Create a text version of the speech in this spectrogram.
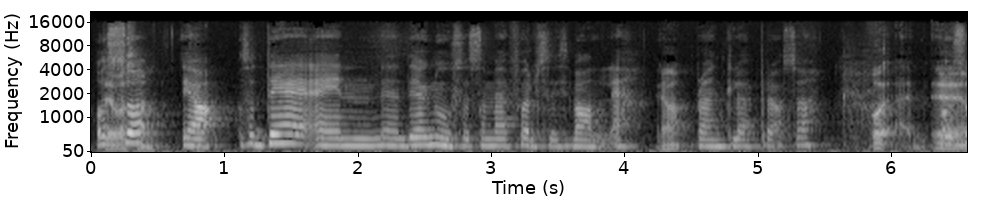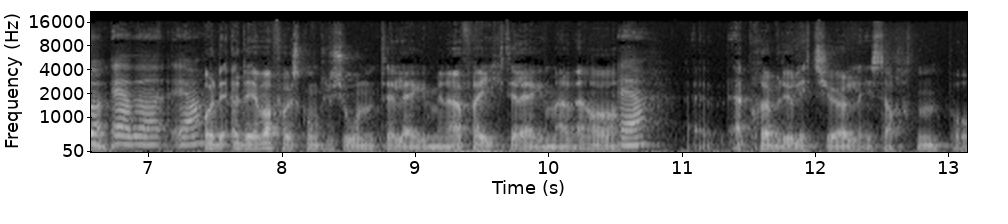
Og så, sånn. ja, så det er en eh, diagnose som er forholdsvis vanlig Ja. blant løpere også. Og, Og så eh, det Ja. og, det, og det var faktisk konklusjonen til legen min òg, for jeg gikk til legen med det. Og ja. Jeg prøvde jo litt sjøl i starten på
